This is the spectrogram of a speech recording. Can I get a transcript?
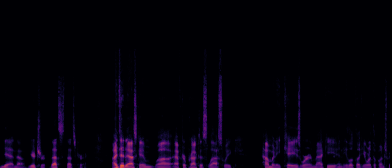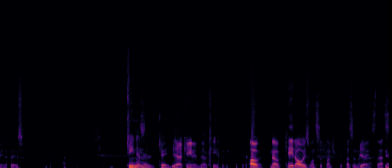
Yeah, no, you're true. That's that's correct. I did ask him uh, after practice last week how many K's were in Mackey, and he looked like he wanted to punch me in the face. Keenan or Cade? Yeah, Keenan. No, Keenan. Oh no, Cade always wants to punch us in the Yeah, face. That's yeah.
